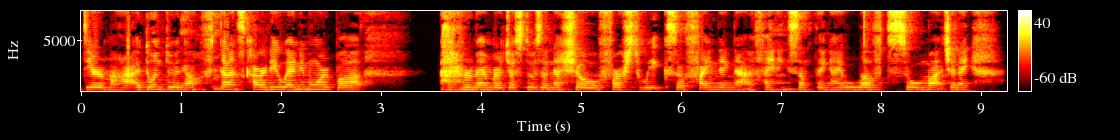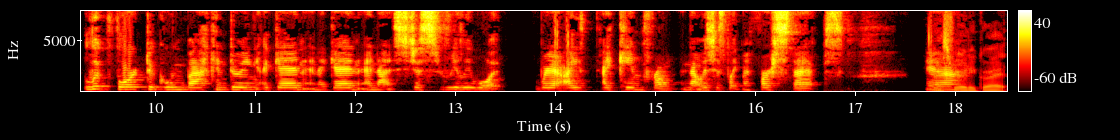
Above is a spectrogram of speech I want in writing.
dear in my heart. I don't do enough dance cardio anymore, but I remember just those initial first weeks of finding that and finding something I loved so much. And I look forward to going back and doing again and again. And that's just really what where I, I came from. And that was just like my first steps. Yeah. That's really great.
